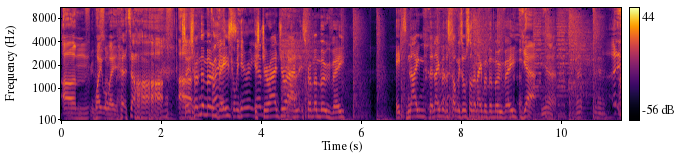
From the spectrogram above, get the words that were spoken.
I'm Um, think wait, wait, wait. song. Ah, So it's from the play it. movies. Can we hear it It's again? Duran Duran. Yeah. It's from a movie. Its name, the name of the song is also the name of the movie. yeah. Yeah. Uh, uh,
